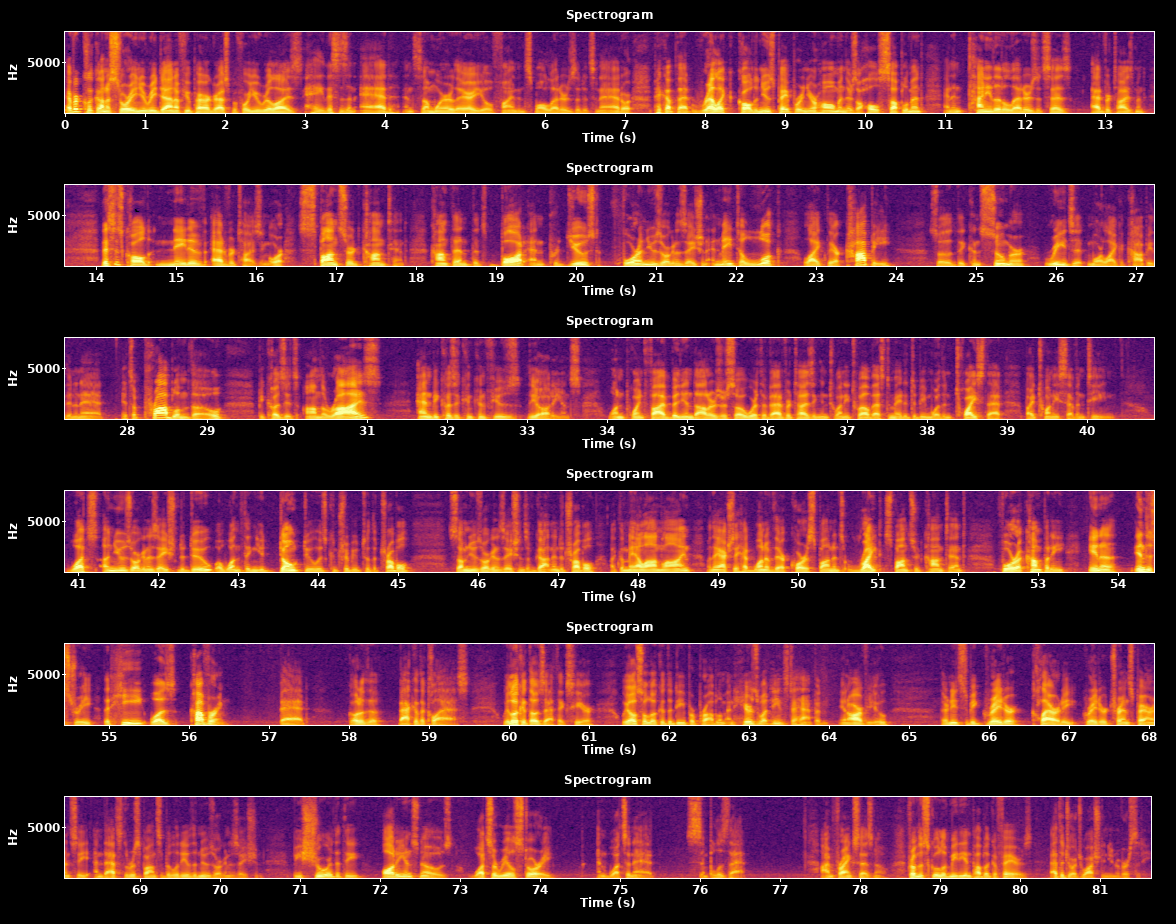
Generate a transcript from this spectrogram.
Ever click on a story and you read down a few paragraphs before you realize, hey, this is an ad, and somewhere there you'll find in small letters that it's an ad, or pick up that relic called a newspaper in your home and there's a whole supplement, and in tiny little letters it says advertisement? This is called native advertising or sponsored content, content that's bought and produced for a news organization and made to look like their copy so that the consumer reads it more like a copy than an ad. It's a problem, though, because it's on the rise and because it can confuse the audience. $1.5 billion or so worth of advertising in 2012, estimated to be more than twice that by 2017. What's a news organization to do? Well, one thing you don't do is contribute to the trouble. Some news organizations have gotten into trouble, like the Mail Online, when they actually had one of their correspondents write sponsored content for a company in an industry that he was covering. Bad. Go to the back of the class. We look at those ethics here. We also look at the deeper problem, and here's what needs to happen, in our view. There needs to be greater clarity, greater transparency, and that's the responsibility of the news organization. Be sure that the audience knows what's a real story and what's an ad. Simple as that. I'm Frank Sesno from the School of Media and Public Affairs at the George Washington University.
